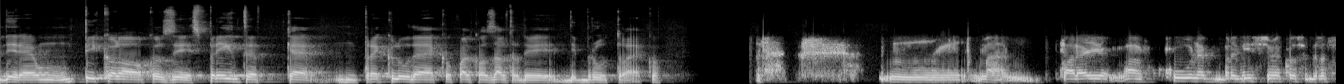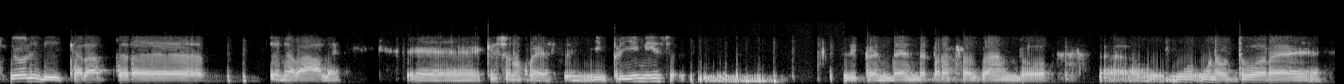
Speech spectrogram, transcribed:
dire, un piccolo così, sprint che preclude ecco, qualcos'altro di, di brutto? Ecco. Mm, ma farei alcune brevissime considerazioni di carattere generale, eh, che sono queste. In primis, riprendendo e parafrasando eh, un, un, autore,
